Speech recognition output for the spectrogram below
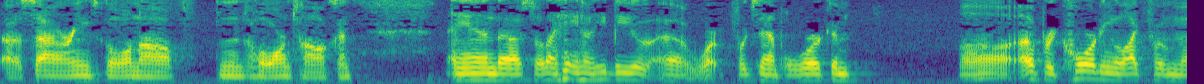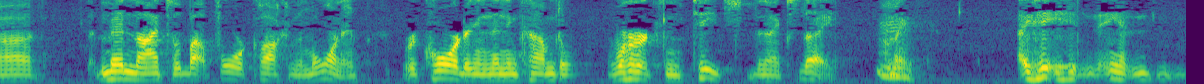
uh, sirens going off and horns honking, and uh, so they, you know, he'd be, uh, work, for example, working uh, up recording like from uh, midnight till about four o'clock in the morning, recording, and then he'd come to work and teach the next day. I mean, he, he, and,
